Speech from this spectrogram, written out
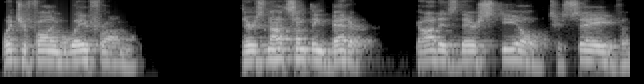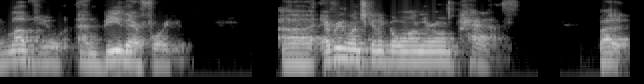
What you're falling away from, there's not something better. God is there still to save and love you and be there for you. Uh, everyone's going to go on their own path. But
